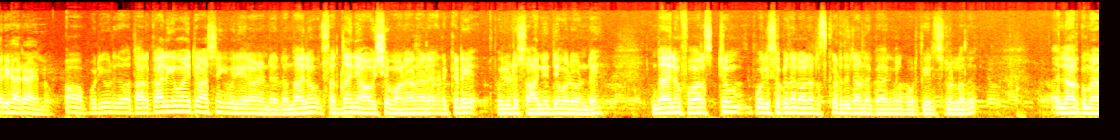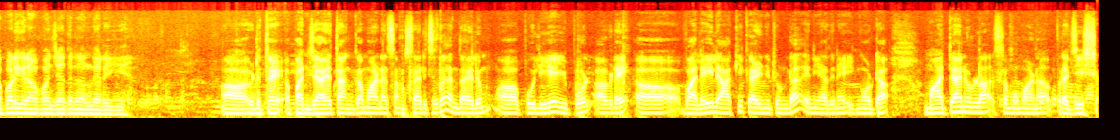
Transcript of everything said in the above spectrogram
പരിഹാരമായല്ലോ? ആ പുലിയുടെ താൽക്കാലികമായിട്ട് ആശങ്കയ്ക്ക് പരിഹാരമാണ് ഉണ്ടായത് എന്തായാലും ശ്രദ്ധ ഇനി ആവശ്യമാണ്. കാരണം ഇടയ്ക്കിടെ പുലിയുടെ സാന്നിധ്യം അവിടെ ഉണ്ട്. എന്തായാലും ഫോറസ്റ്റും പോലീസൊക്കെ തന്നെ വളരെ റിസ്ക് എടുത്തിട്ടാണ് കാര്യങ്ങൾ പൂർത്തീകരിച്ചിട്ടുള്ളത്. എല്ലാവർക്കും മേപ്പാടി ഗ്രാമപഞ്ചായത്തിന് നന്ദി അറിയിക്കുക. ഇവിടുത്തെ പഞ്ചായത്ത് അംഗമാണ് സംസാരിച്ചത്. എന്തായാലും പുലിയെ ഇപ്പോൾ അവിടെ വലയിലാക്കി കഴിഞ്ഞിട്ടുണ്ട്. ഇനി അതിനെ ഇങ്ങോട്ട് മാറ്റാനുള്ള ശ്രമമാണ് പ്രജീഷ്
